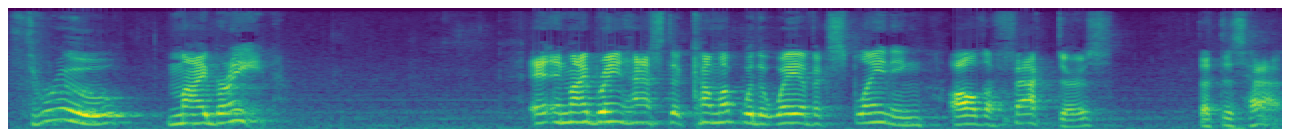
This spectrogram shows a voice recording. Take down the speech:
through my brain. And my brain has to come up with a way of explaining all the factors that this has.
